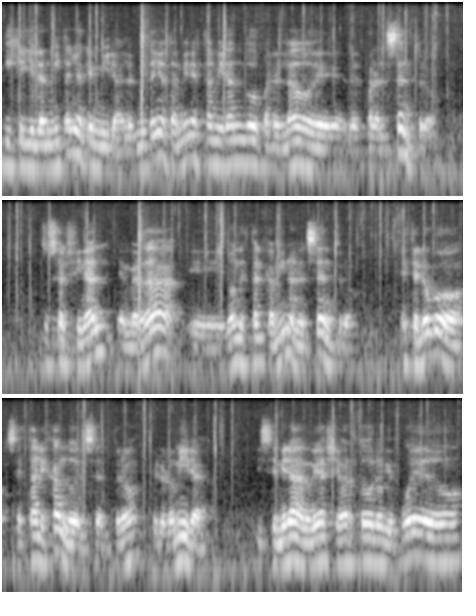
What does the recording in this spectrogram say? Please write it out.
dije, ¿y el ermitaño qué mira? El ermitaño también está mirando para el lado de, de- para el centro. Entonces al final, en verdad, eh, ¿dónde está el camino? En el centro. Este loco se está alejando del centro, pero lo mira. Dice, mira, me voy a llevar todo lo que puedo,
